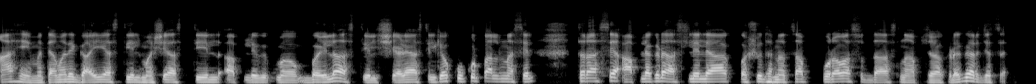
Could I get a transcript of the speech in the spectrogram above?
आहे मग त्यामध्ये गायी असतील म्हशी असतील आपले बैल असतील शेळ्या असतील किंवा कुक्कुटपालन असेल तर असे आपल्याकडे असलेल्या पशुधनाचा पुरावा सुद्धा असणं आपल्याकडे गरजेचं आहे.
